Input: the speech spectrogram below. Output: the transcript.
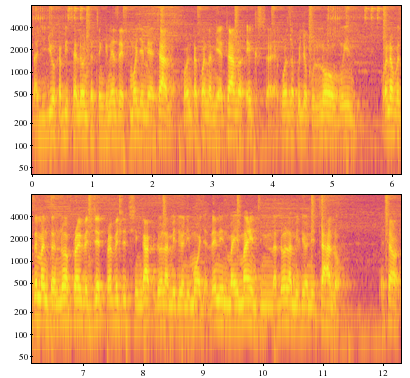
najijua kabisa leo nitatengeneza elfu moja mia tano. Kwa hiyo nitakuwa na mia tano extra ya kuweza kuja kununua muhindi. Kwa navyosema nitanunua private jet. Private jet shilingi ngapi? Dola milioni moja. Then in my mind nina dola milioni tano. Umeshaona?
